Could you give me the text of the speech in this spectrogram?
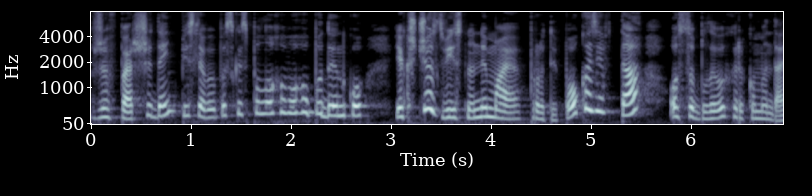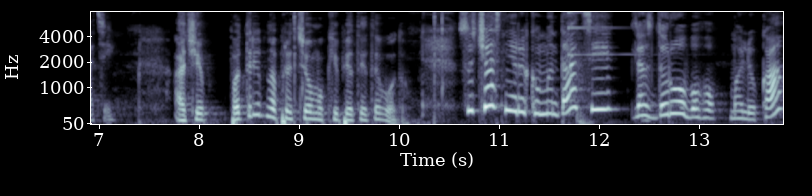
вже в перший день після виписки з пологового будинку, якщо, звісно, немає протипоказів та особливих рекомендацій. А чи потрібно при цьому кип'ятити воду? Сучасні рекомендації для здорового малюка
